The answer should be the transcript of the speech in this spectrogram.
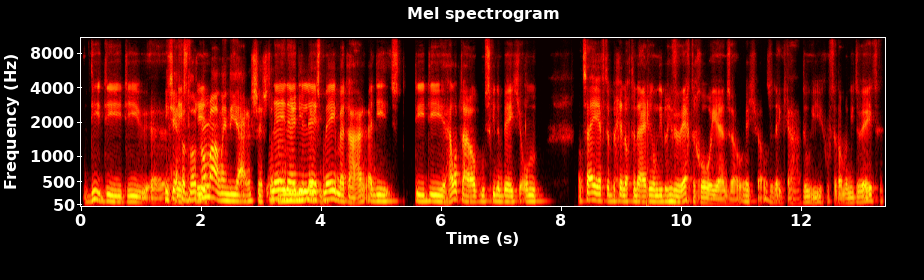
die, die, die, eh, Die zegt dat was normaal in de jaren zestig. Nee, nee, die leest mee met haar. En die, die, die helpt haar ook misschien een beetje om. Want zij heeft in het begin nog de neiging om die brieven weg te gooien en zo. Weet je wel? Ze denkt, ja, doe hier, ik hoef dat allemaal niet te weten.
